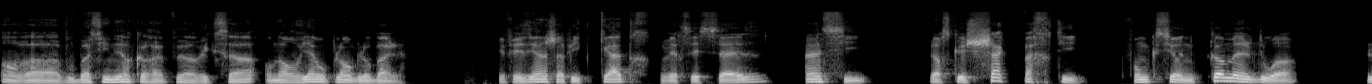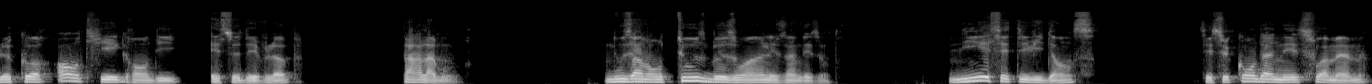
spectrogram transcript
on va vous bassiner encore un peu avec ça, on en revient au plan global. Éphésiens chapitre 4, verset 16. Ainsi, lorsque chaque partie fonctionne comme elle doit, le corps entier grandit et se développe par l'amour. Nous avons tous besoin les uns des autres. Nier cette évidence, c'est se condamner soi-même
